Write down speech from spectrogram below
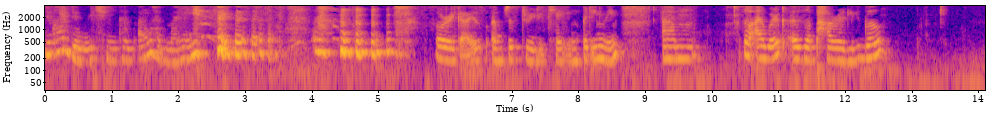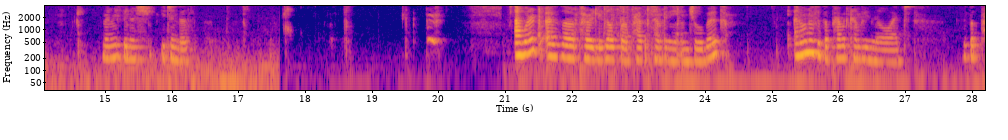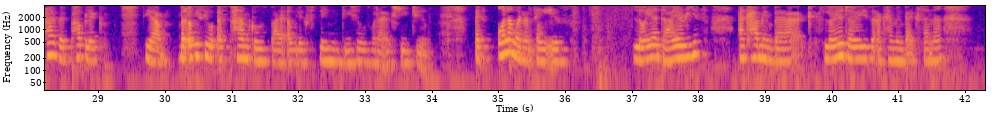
you can't bewitch me because I don't have money. Sorry guys, I'm just really playing. But anyway, um, so I work as a paralegal. Let me finish eating this. I work as a paralegal for a private company in Joburg. I don't know if it's a private company or what. It's a private, public. Yeah, but obviously as time goes by, I will explain in details what I actually do. But all I want to say is Lawyer Diaries are coming back. Lawyer Diaries are coming back, Sana.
